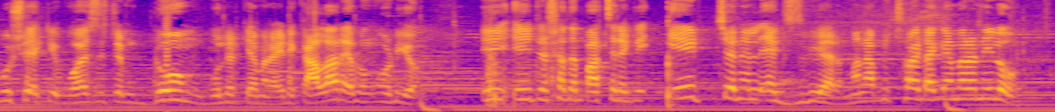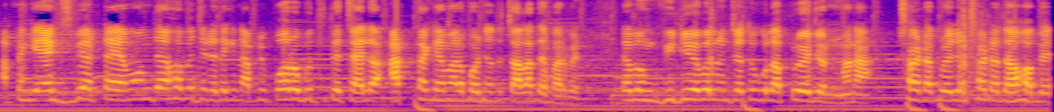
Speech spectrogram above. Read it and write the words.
অবশ্যই একটি voice system dome bullet camera এটি কালার এবং অডিও এই, এইটার সাথে পাচ্ছেন একটি এইট চ্যানেল এক্সভিআর মানে আপনি ছয়টা ক্যামেরা নিলেও আপনাকে এক্সভিআরটা এমন দেওয়া হবে যেটা দেখেন আপনি পরবর্তীতে চাইলে আটটা ক্যামেরা পর্যন্ত চালাতে পারবেন। এবং ভিডিও বলুন যতগুলো প্রয়োজন মানে ছয়টা প্রয়োজন, ছয়টা দেওয়া হবে।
